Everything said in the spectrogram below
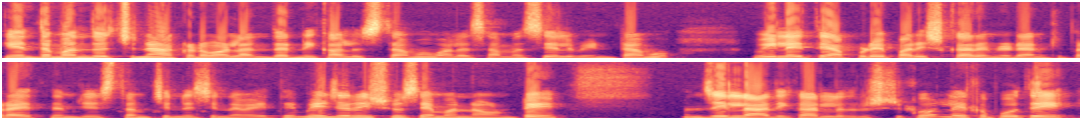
ఎంతమంది వచ్చినా అక్కడ వాళ్ళందరినీ కలుస్తాము వాళ్ళ సమస్యలు వింటాము. వీలైతే అప్పుడే పరిష్కారం చేయడానికి ప్రయత్నం చేస్తాం. చిన్న చిన్నవి అయితే మేజర్ ఇష్యూస్ ఏమన్నా ఉంటే జిల్లా అధికారుల దృష్టికో లేకపోతే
